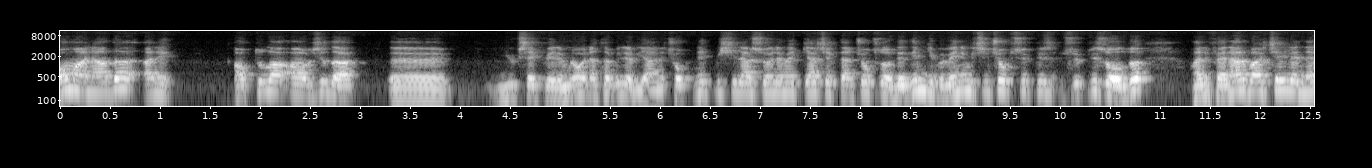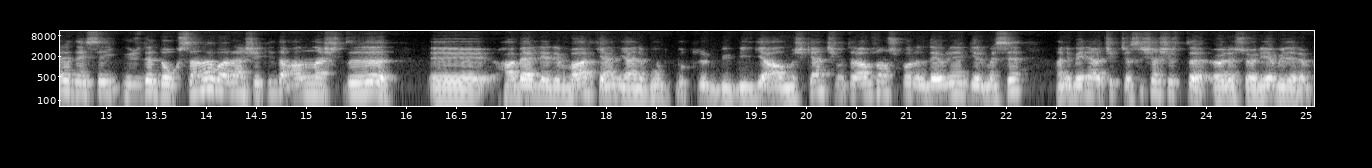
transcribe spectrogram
o manada hani Abdullah Avcı da e, yüksek verimli oynatabilir. Yani çok net bir şeyler söylemek gerçekten çok zor. Dediğim gibi benim için çok sürpriz sürpriz oldu. Hani Fenerbahçe ile neredeyse yüzde doksana varan şekilde anlaştığı e, haberleri varken yani bu, bu tür bir bilgi almışken şimdi Trabzonspor'un devreye girmesi hani beni açıkçası şaşırttı. Öyle söyleyebilirim.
